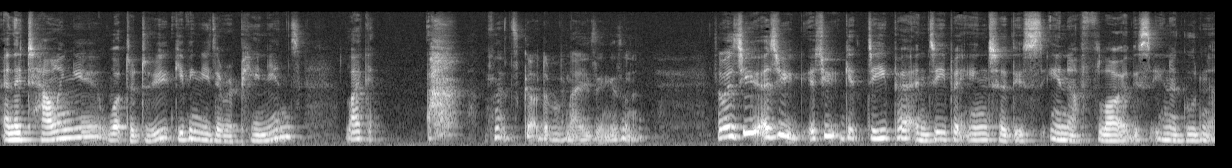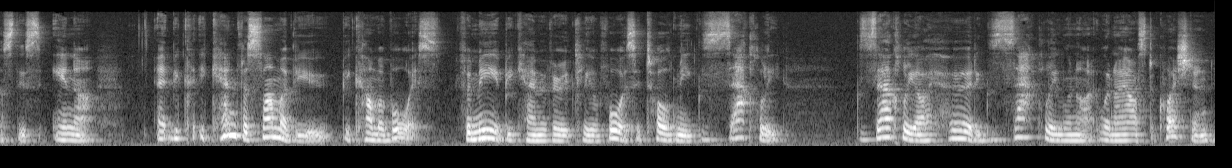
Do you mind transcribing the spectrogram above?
And they're telling you what to do, giving you their opinions. Like, that's kind of amazing, isn't it? So as you as you as you get deeper and deeper into this inner flow, this inner goodness, this inner, it, it can for some of you become a voice. For me, it became a very clear voice. It told me exactly exactly I heard exactly when I when I asked a question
